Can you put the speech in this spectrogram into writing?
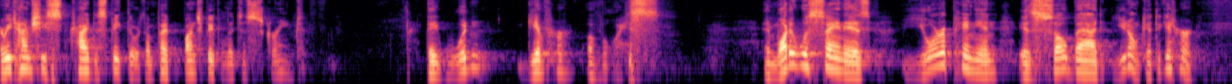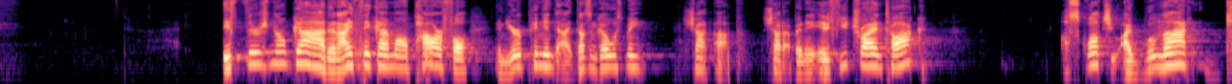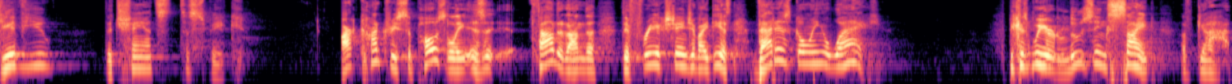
Every time she tried to speak, there was a bunch of people that just screamed. They wouldn't give her a voice. And what it was saying is, your opinion is so bad, you don't get to get hurt. If there's no God and I think I'm all powerful and your opinion uh, doesn't go with me, shut up. shut up. And if you try and talk, I'll squelch you. I will not give you the chance to speak. Our country supposedly is uh, founded on the, the free exchange of ideas. That is going away because we are losing sight of God.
